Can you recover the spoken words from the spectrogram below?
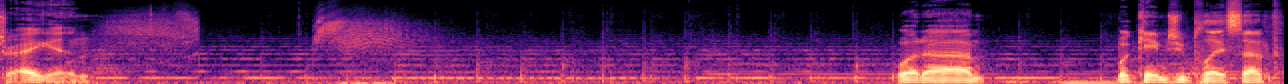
Dragon. What uh, what games you play, Seth?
